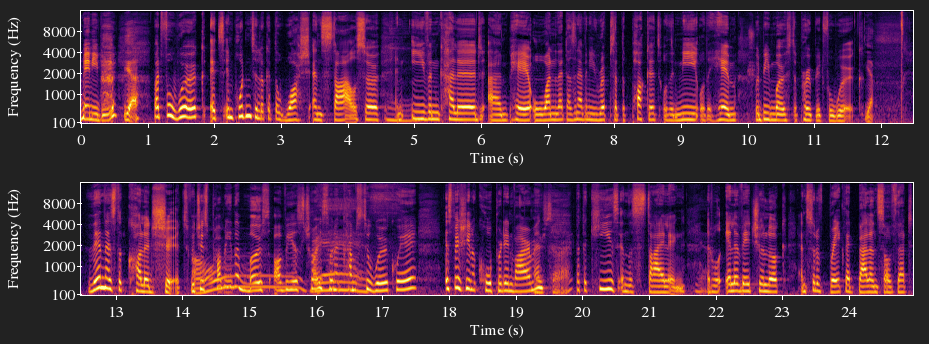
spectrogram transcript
Many do. Yeah. But for work, it's important to look at the wash and style. So Mm. an even colored um, pair or one that doesn't have any rips at the pocket or the knee or the hem would be most appropriate for work. Yeah. Then there's the collared shirt, which is probably the most obvious choice when it comes to yes. workwear, especially in a corporate environment. All right. But the key is in the styling. It will elevate your look and sort of break that balance of that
